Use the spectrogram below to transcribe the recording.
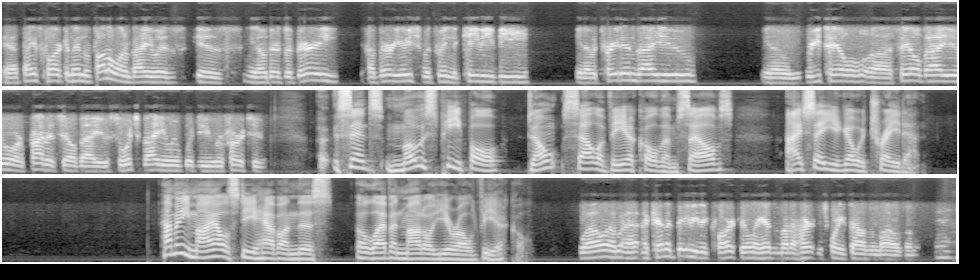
Yeah, thanks, Clark. And then the follow-on value is is you know there's a very a variation between the KBB, you know, trade-in value, you know, retail uh, sale value or private sale value. So which value would you refer to? Uh, since most people don't sell a vehicle themselves, I say you go with trade-in. How many miles do you have on this 11 model year old vehicle? Well, um, I, I kind of babied it, Clark. It only has about 120,000 miles on it.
